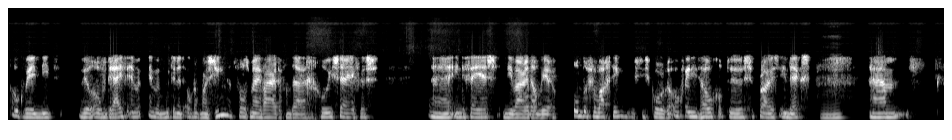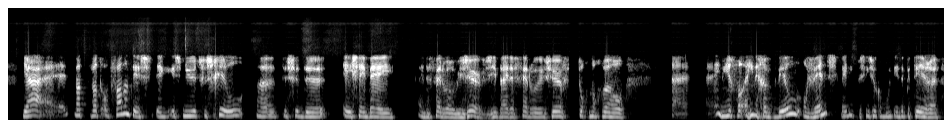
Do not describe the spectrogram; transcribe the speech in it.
ook weer niet wil overdrijven. En we, en we moeten het ook nog maar zien. Want volgens mij waren er vandaag groeicijfers eh, in de VS. Die waren dan weer onder verwachting. Dus die scoren ook weer niet hoog op de surprise index. Mhm. Ehm, ja, eh, wat, wat opvallend is, denk ik, is nu het verschil eh, tussen de ECB en de Federal Reserve. Je ziet bij de Federal Reserve toch nog wel in ieder geval enige wil of wens, ik weet niet precies hoe ik het moet interpreteren,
